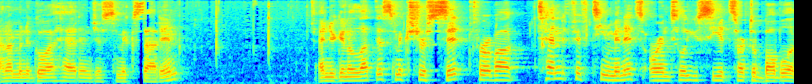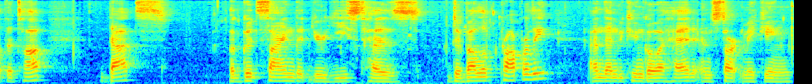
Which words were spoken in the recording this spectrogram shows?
and I'm going to go ahead and just mix that in. And you're going to let this mixture sit for about 10 to 15 minutes or until you see it start to bubble at the top. That's a good sign that your yeast has developed properly. And then we can go ahead and start making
